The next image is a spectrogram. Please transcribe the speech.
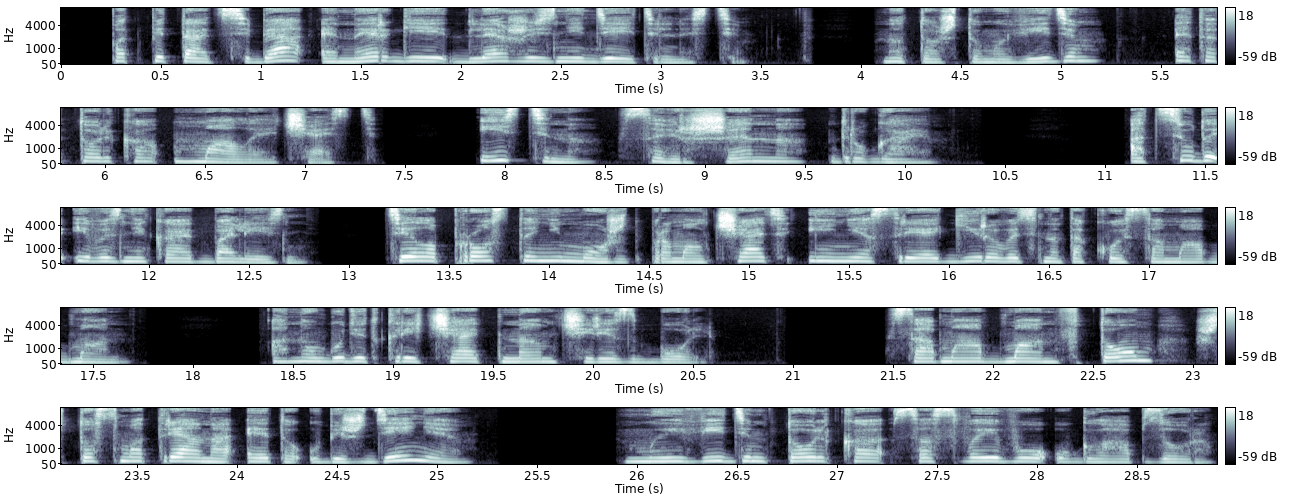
— подпитать себя энергией для жизнедеятельности. Но то, что мы видим, — это только малая часть. Истина совершенно другая. Отсюда и возникает болезнь. Тело просто не может промолчать и не среагировать на такой самообман. Оно будет кричать нам через боль. Самообман в том, что, смотря на это убеждение, мы видим только со своего угла обзора,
